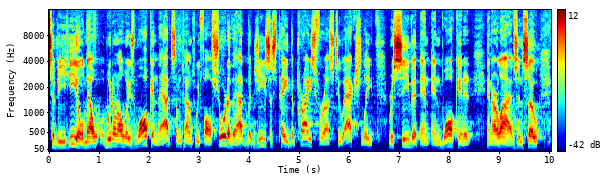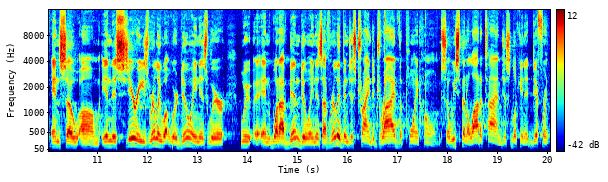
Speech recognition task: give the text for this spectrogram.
to be healed. Now, we don't always walk in that. Sometimes we fall short of that, but Jesus paid the price for us to actually receive it and, and walk in it in our lives. And so, and so um, in this series, really what we're doing is we're we, and what I've been doing is I've really been just trying to drive the point home. So we spent a lot of time just looking at different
